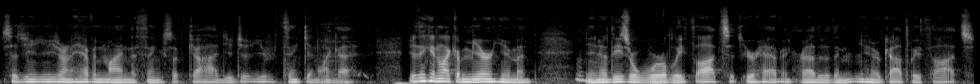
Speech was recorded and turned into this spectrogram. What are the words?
So you, you don't have in mind the things of God. You ju- you're thinking like a you're thinking like a mere human. You know, these are worldly thoughts that you're having rather than you know godly thoughts.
